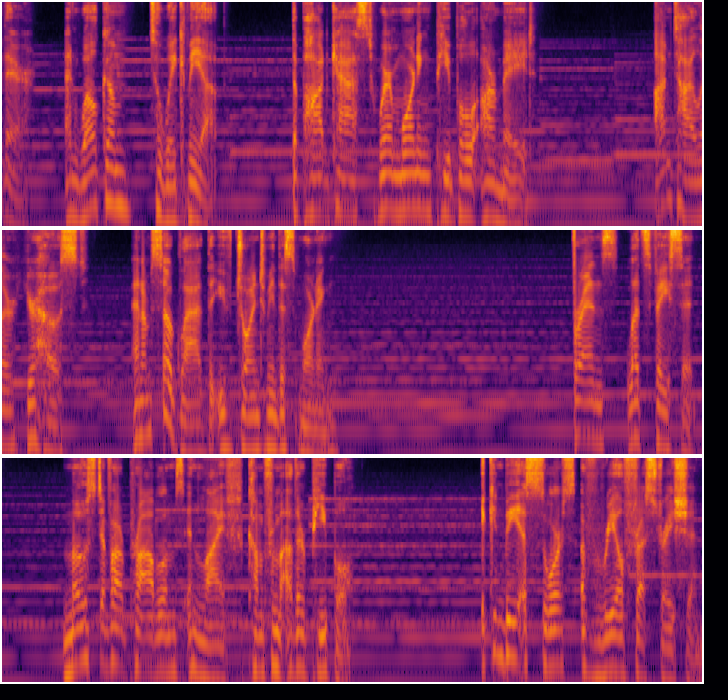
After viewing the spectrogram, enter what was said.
there, and welcome to Wake Me Up, the podcast where morning people are made. I'm Tyler, your host, and I'm so glad that you've joined me this morning. Friends, let's face it, most of our problems in life come from other people. It can be a source of real frustration.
